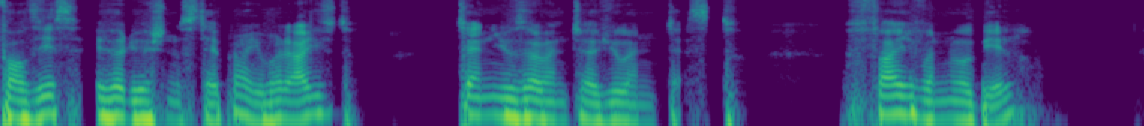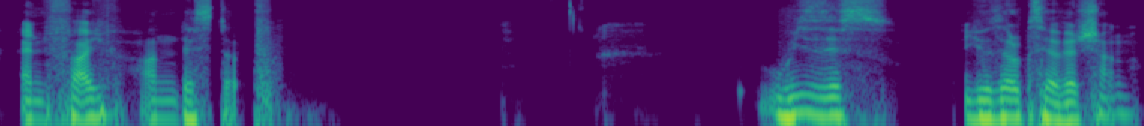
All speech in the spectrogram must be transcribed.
for this evaluation step, I realized 10 user interview and test, five on mobile and five on desktop. With this user observation,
